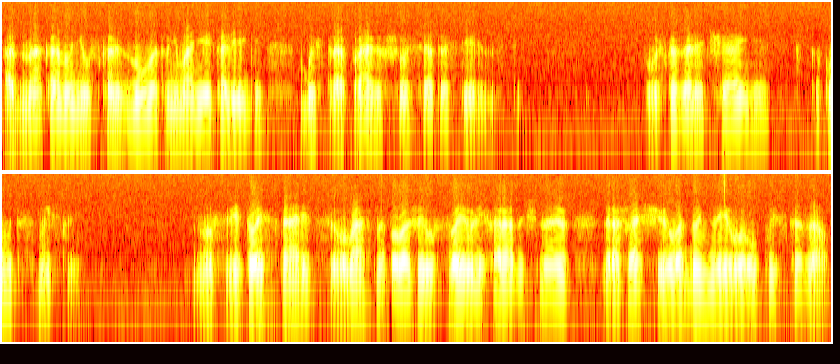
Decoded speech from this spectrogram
Однако оно не ускользнуло от внимания коллеги, быстро оправившегося от растерянности. «Вы сказали отчаяние? В каком это смысле?» Но святой старец властно положил свою лихорадочную, дрожащую ладонь на его руку и сказал,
